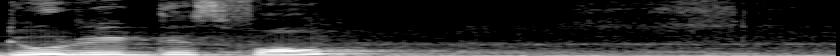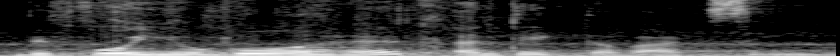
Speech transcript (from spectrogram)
do read this form before you go ahead and take the vaccine.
